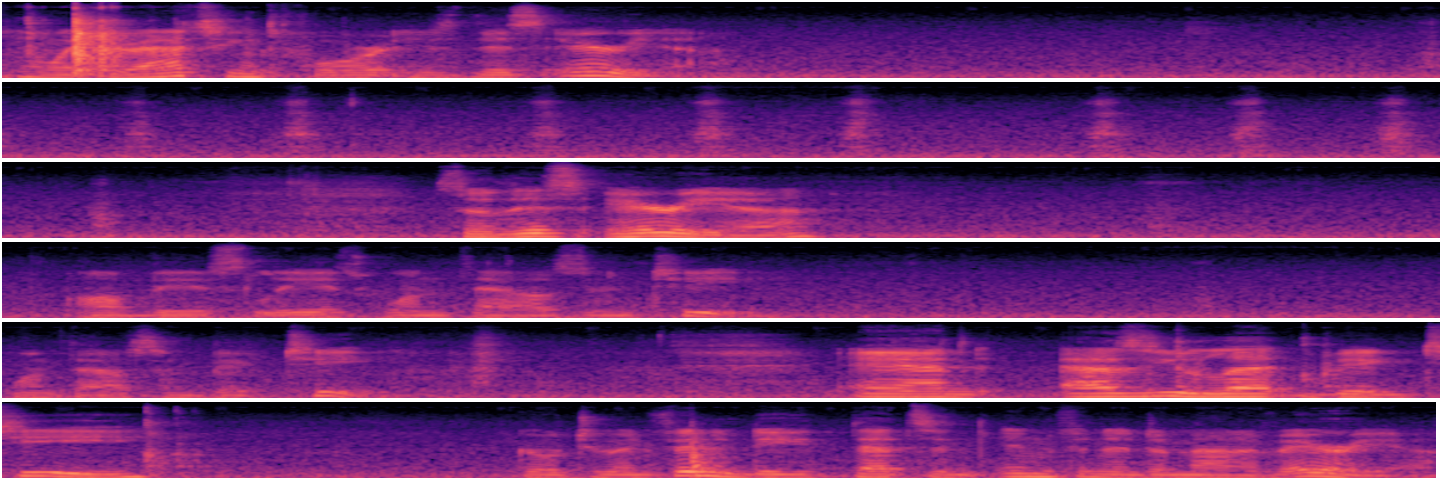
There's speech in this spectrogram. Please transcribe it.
and what you're asking for is this area. So this area, obviously, is 1000 T. 1000 big T. And as you let big T go to infinity, that's an infinite amount of area.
